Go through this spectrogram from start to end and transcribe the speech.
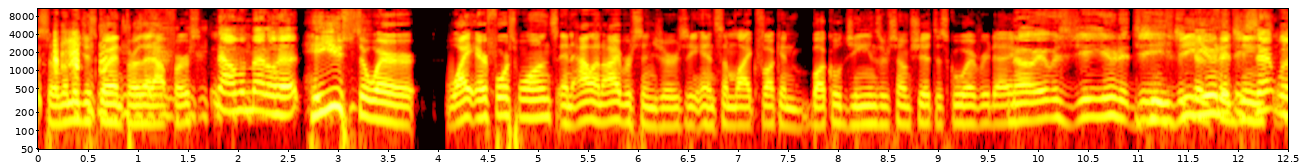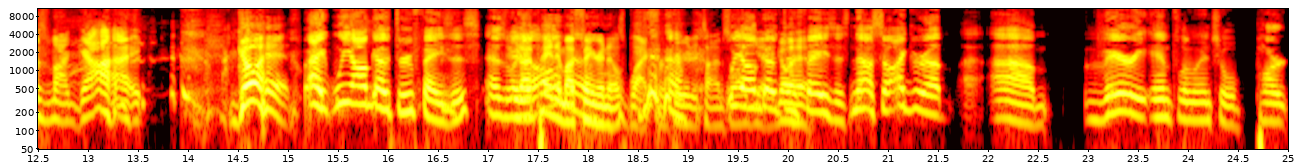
so let me just go ahead and throw that out first. Now I'm a metalhead. He used to wear white Air Force Ones and Allen Iverson jersey and some like fucking buckle jeans or some shit to school every day. No, it was G Unit jeans. G Unit jeans. Cent was my guy. Go ahead. hey, we all go through phases, as Dude, we I painted my fingernails black for a period of time. So we I all go. Go through ahead. phases. No, so I grew up. Um, very influential part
